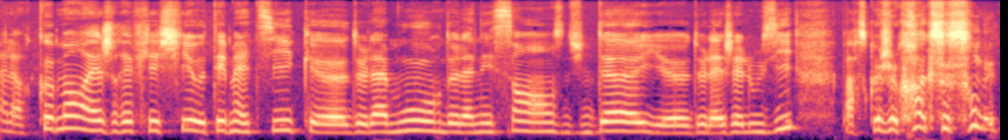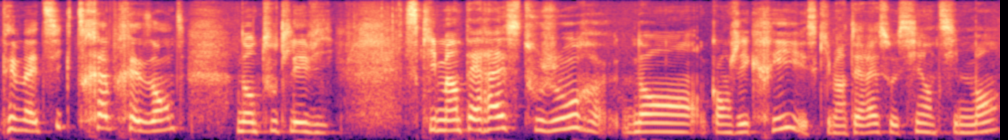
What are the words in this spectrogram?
Alors, comment ai-je réfléchi aux thématiques euh, de l'amour, de la naissance, du deuil, euh, de la jalousie? Parce que je crois que ce sont des thématiques très présentes dans toutes les vies. Ce qui m'intéresse toujours quand j'écris, et ce qui m'intéresse aussi intimement,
